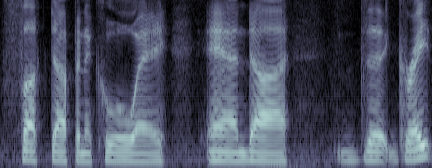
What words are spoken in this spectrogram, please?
fucked up in a cool way. And uh, the great,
